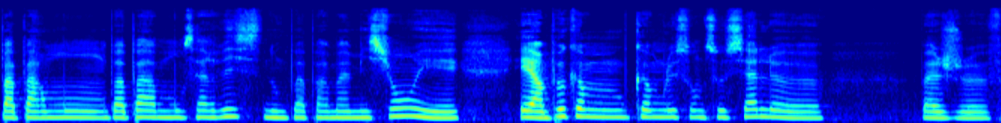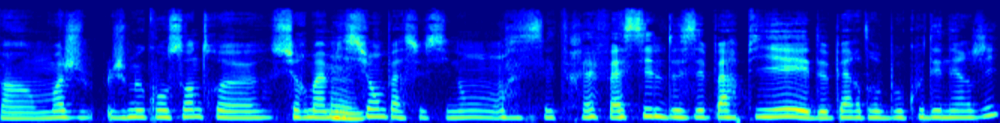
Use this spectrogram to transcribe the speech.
pas, par mon, pas par mon service, donc pas par ma mission. Et, et un peu comme, comme le centre social, euh, bah, je, moi, je, je me concentre euh, sur ma Mm. mission parce que sinon, c'est très facile de s'éparpiller et de perdre beaucoup d'énergie.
